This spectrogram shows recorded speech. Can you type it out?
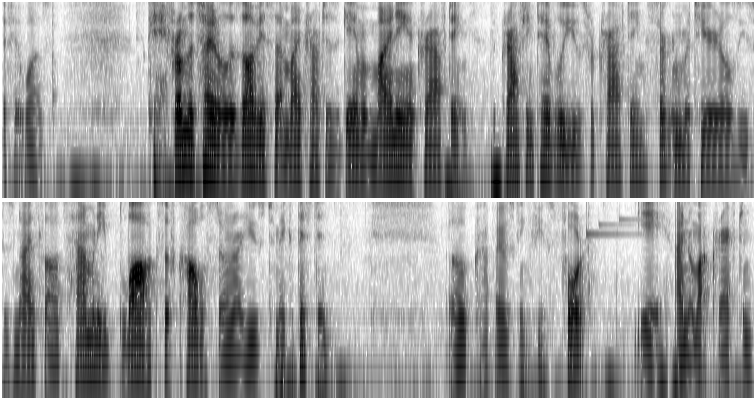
if it was. Okay, from the title, it is obvious that Minecraft is a game of mining and crafting. The crafting table used for crafting certain materials uses 9 slots. How many blocks of cobblestone are used to make a piston? Oh crap, I was getting confused. 4. Yeah, I know about crafting.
